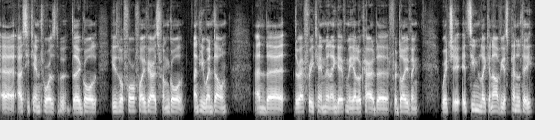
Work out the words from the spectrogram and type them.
uh, as he came towards the, the goal. He was about four or five yards from goal and he went down and uh, the referee came in and gave him a yellow card uh, for diving, which it, it, seemed like an obvious penalty,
